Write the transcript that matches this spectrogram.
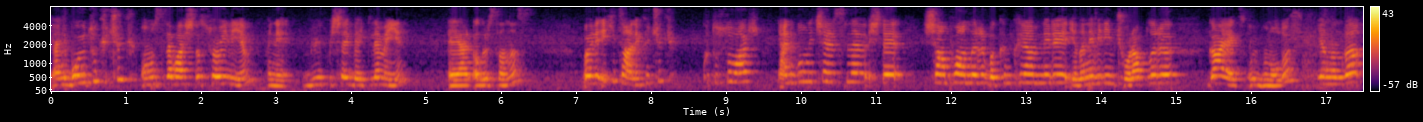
Yani boyutu küçük. Onu size başta söyleyeyim. Hani büyük bir şey beklemeyin. Eğer alırsanız. Böyle iki tane küçük kutusu var. Yani bunun içerisine işte şampuanları, bakım kremleri ya da ne bileyim çorapları gayet uygun olur. Yanında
